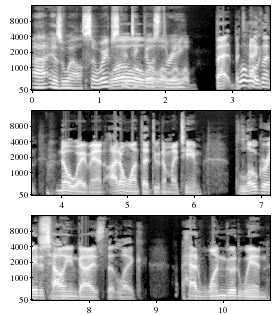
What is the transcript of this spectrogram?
uh, as well. So we're just gonna take those three. Bat- Whoa, whoa. Battaglin? No way, man. I don't want that dude on my team. low grade Italian guys that like had one good win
